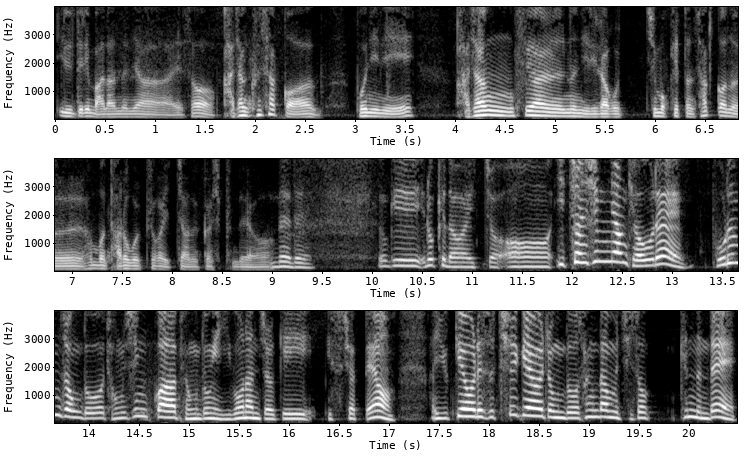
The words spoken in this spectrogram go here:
일들이 많았느냐에서 가장 큰 사건, 본인이 가장 후회하는 일이라고 지목했던 사건을 한번 다뤄볼 필요가 있지 않을까 싶은데요. 네네. 여기 이렇게 나와 있죠. 어, 2010년 겨울에 보름 정도 정신과 병동에 입원한 적이 있으셨대요. 6개월에서 7개월 정도 상담을 지속 했는데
